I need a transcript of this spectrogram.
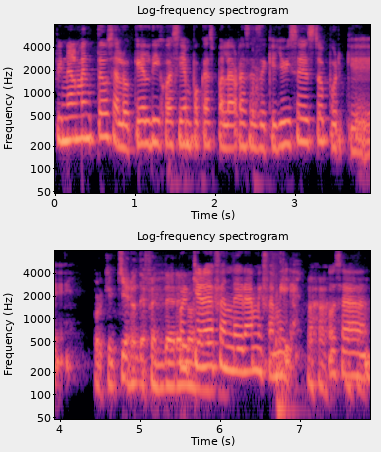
finalmente, o sea, lo que él dijo así en pocas palabras es de que yo hice esto porque... Porque quiero defender. Porque quiero defender a mi familia. Ajá, o sea...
